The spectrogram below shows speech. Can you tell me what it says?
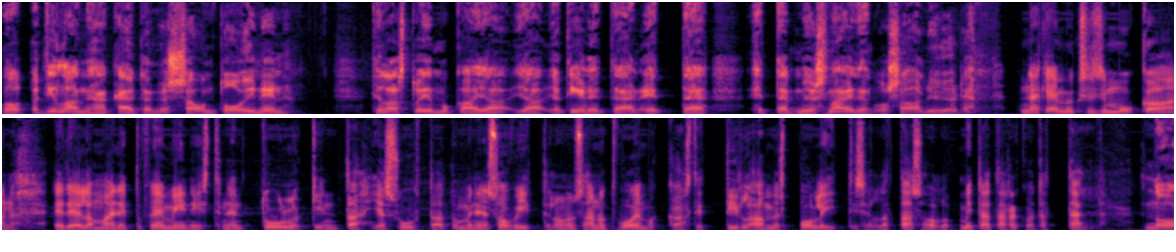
No tilannehan käytännössä on toinen – tilastojen mukaan ja, ja, ja tiedetään, että, että myös nainen osaa lyödä. Näkemyksesi mukaan edellä mainittu feministinen tulkinta ja suhtautuminen sovitteluun on saanut voimakkaasti tilaa myös poliittisella tasolla. Mitä tarkoitat tällä? No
